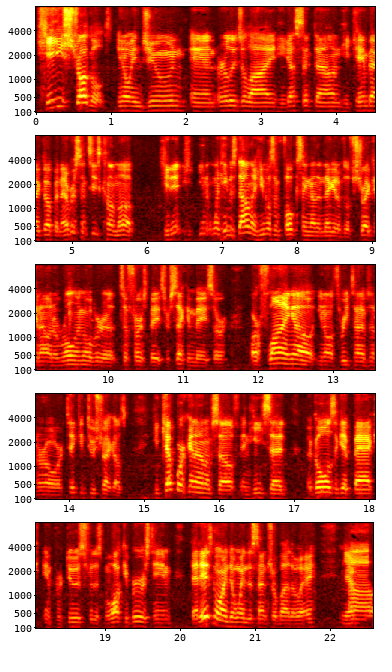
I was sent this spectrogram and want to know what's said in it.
he struggled, you know, in June and early July. He got sent down. He came back up, and ever since he's come up, he didn't. He, you know, when he was down there, he wasn't focusing on the negatives of striking out and rolling over to, to, first base or second base or or flying out, you know, three times in a row or taking two strikeouts. He kept working on himself, and he said the goal is to get back and produce for this Milwaukee Brewers team that is going to win the Central. By the way, yeah. Um,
